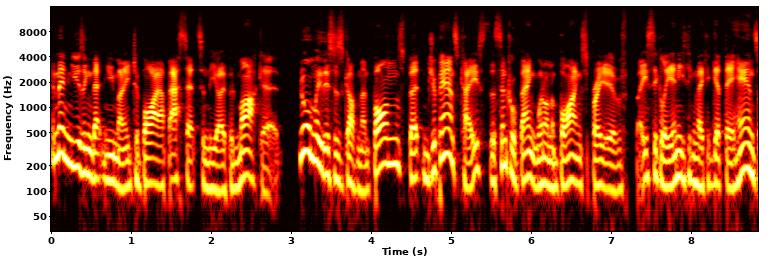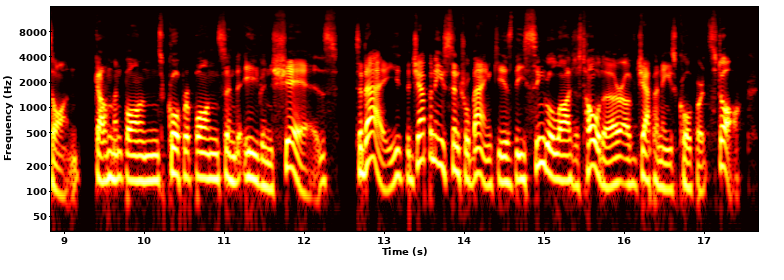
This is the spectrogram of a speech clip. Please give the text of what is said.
and then using that new money to buy up assets in the open market. Normally, this is government bonds, but in Japan's case, the central bank went on a buying spree of basically anything they could get their hands on government bonds, corporate bonds, and even shares. Today, the Japanese central bank is the single largest holder of Japanese corporate stock.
